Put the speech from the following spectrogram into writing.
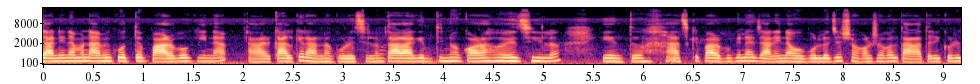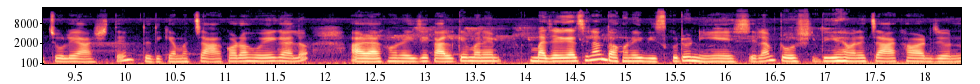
জানি না মানে আমি করতে পারব কি না। আর কালকে রান্না করেছিলাম, তার আগের দিনও করা হয়েছিল, কিন্তু আজকে পারব কি না জানি না। ও বলল যে সকাল সকাল তাড়াতাড়ি করে চলে আসতে, তো এদিকে আমার চা করা হয়ে গেল। আর এখন এই যে কালকে মানে বাজারে গেছিলাম, তখন এই বিস্কুটও নিয়ে এসেছিলাম, টোস্ট দিয়ে মানে চা খাওয়ার জন্য।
